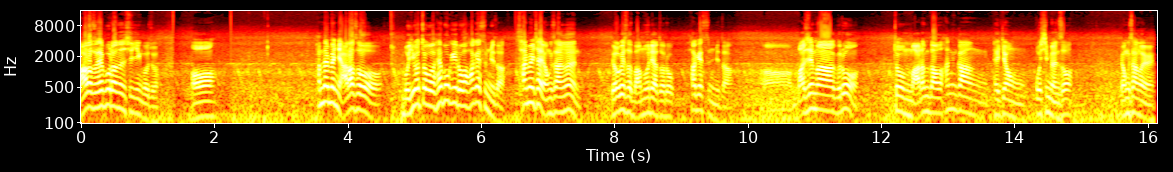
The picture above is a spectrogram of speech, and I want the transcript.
알아서 해보라는 식인 거죠. 어. 한달면이 알아서 뭐 이것저것 해보기로 하겠습니다. 3일차 영상은 여기서 마무리하도록 하겠습니다. 어, 마지막으로 좀 아름다운 한강 배경 보시면서 영상을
